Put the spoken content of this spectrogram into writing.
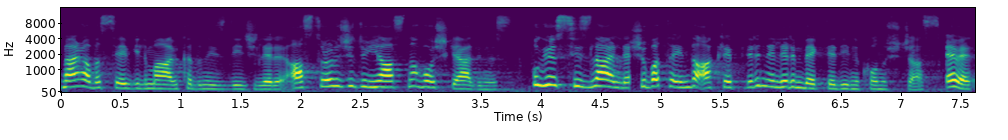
Merhaba sevgili Mavi Kadın izleyicileri. Astroloji dünyasına hoş geldiniz. Bugün sizlerle Şubat ayında akrepleri nelerin beklediğini konuşacağız. Evet,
